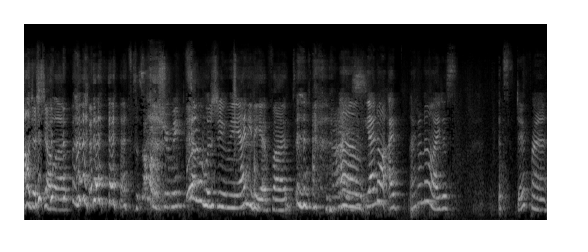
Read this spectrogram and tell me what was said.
I'll just show up. Someone will shoot me. Someone will shoot me. I need to get fucked. um, yeah, no, I I don't know. I just it's different.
